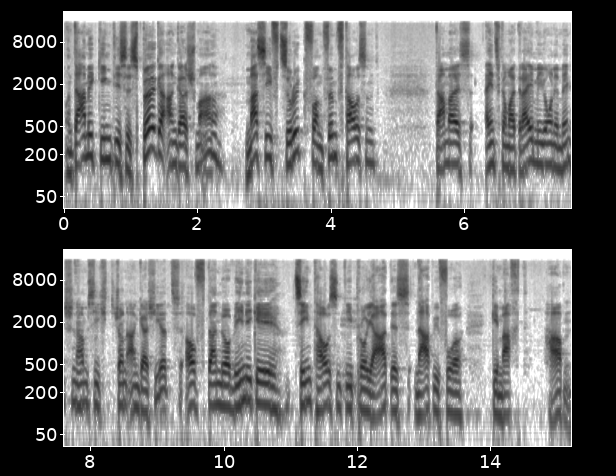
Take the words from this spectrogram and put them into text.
Und damit ging dieses Bürgerengagement massiv zurück von 5000 Damals 1,3 Millionen Menschen haben sich schon engagiert, auf dann nur wenige 10.000, die pro Jahr das nach wie vor gemacht haben.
